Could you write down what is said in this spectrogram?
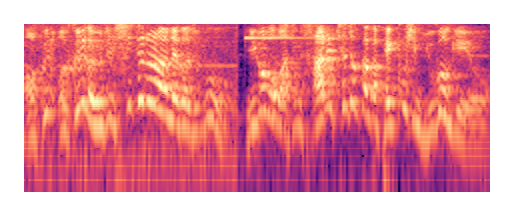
어, 그, 어, 그러니까 요즘 시드를 안 해가지고 이거 봐봐 지금 4렙 최저가가 196억이에요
